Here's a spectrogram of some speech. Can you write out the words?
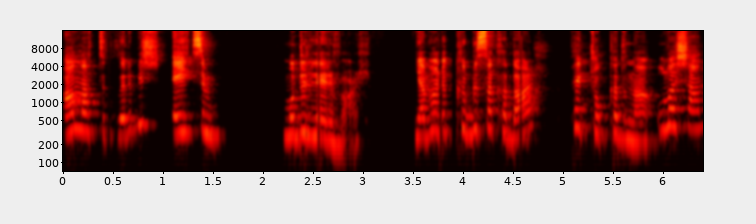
anlattıkları bir eğitim modülleri var. Ya, böyle Kıbrıs'a kadar pek çok kadına ulaşan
